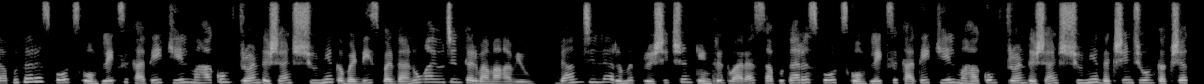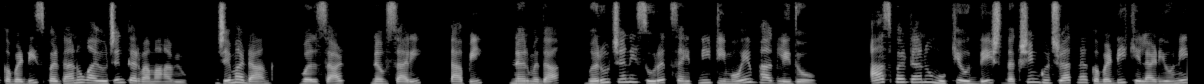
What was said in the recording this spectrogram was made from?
સાપુતારા સ્પોર્ટ્સ કોમ્પ્લેક્સ ખાતે ખેલ મહાકુંભ ત્રણ દશાંશ શૂન્ય કબડ્ડી સ્પર્ધાનું આયોજન કરવામાં આવ્યું. ડાંગ જિલ્લા રમત પ્રશિક્ષણ કેન્દ્ર દ્વારા સાપુતારા સ્પોર્ટ્સ કોમ્પ્લેક્સ ખાતે ખેલ મહાકુંભ ત્રણ દશાંશ શૂન્ય દક્ષિણ ઝોન કક્ષા કબડ્ડી સ્પર્ધાનું આયોજન કરવામાં આવ્યું. જેમાં ડાંગ, વલસાડ, નવસારી, તાપી, નર્મદા, ભરૂચ અને સુરત સહિતની ટીમોએ ભાગ લીધો. આ સ્પર્ધાનો મુખ્ય ઉદ્દેશ દક્ષિણ ગુજરાતના કબડ્ડી ખેલાડીઓને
